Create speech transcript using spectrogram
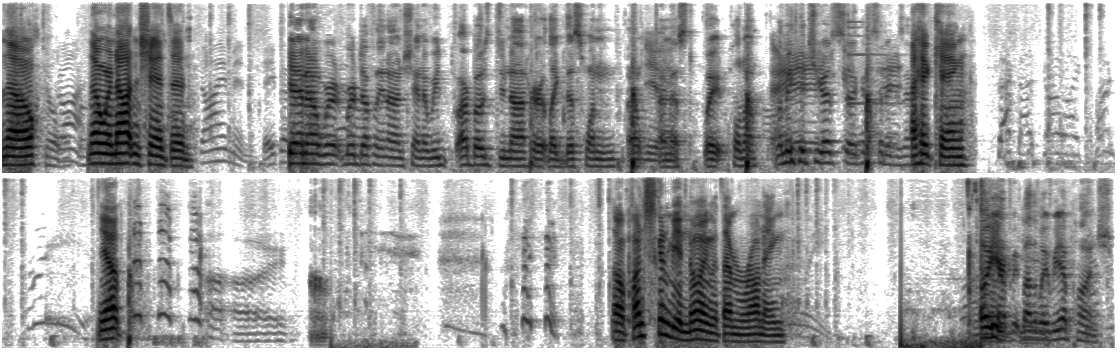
No, no, we're not enchanted. Yeah, no, we're, we're definitely not enchanted. We our bows do not hurt like this one. Oh, Yeah. I missed. Wait, hold on. Let me hit you guys so I can set an I hit king. Yep. Oh, punch is gonna be annoying with them running. Oh yeah, but by the way, we have punch.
